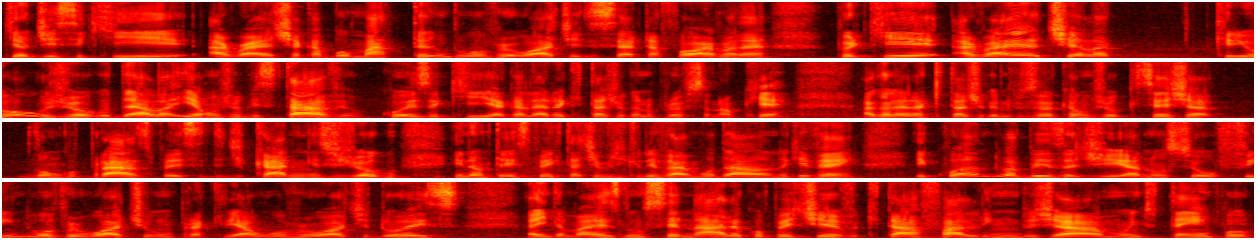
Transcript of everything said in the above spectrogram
que eu disse que a Riot acabou matando o Overwatch de certa forma, né? Porque a Riot, ela criou o jogo dela e é um jogo estável, coisa que a galera que tá jogando profissional quer. A galera que tá jogando profissional quer um jogo que seja longo prazo, para eles se dedicarem a esse jogo e não ter expectativa de que ele vai mudar ano que vem. E quando a Blizzard anunciou o fim do Overwatch 1 para criar um Overwatch 2, ainda mais num cenário competitivo que tá falindo já há muito tempo,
